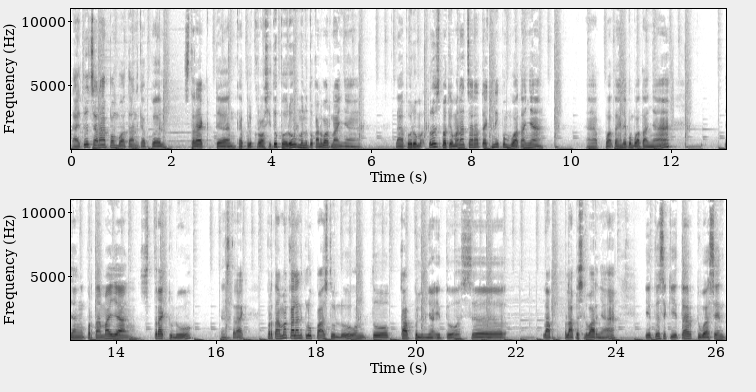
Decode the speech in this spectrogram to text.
nah itu cara pembuatan kabel strike dan kabel cross. Itu baru menentukan warnanya. Nah baru terus bagaimana cara teknik pembuatannya? Nah teknik pembuatannya yang pertama yang strike dulu yang strike. Pertama kalian kelupas dulu untuk kabelnya itu se pelapis luarnya itu sekitar 2 cm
